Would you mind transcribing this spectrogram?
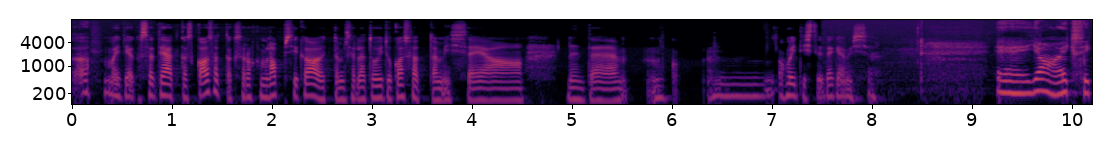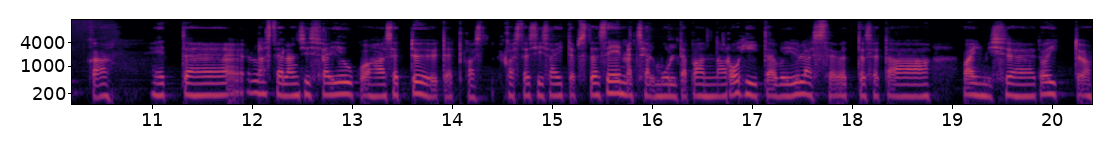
ma ei tea, kas sa tead, kas kaasatakse rohkem lapsi ka, ütleme selle toidu kasvatamisse ja nende mm, hoidiste tegemisse? Äh, jaa, eks ikka, et äh, lastel on siis seal jõukohased tööd, et kas, kas ta siis aitab seda seemet seal mulda panna, rohida või üles võtta seda valmis toitu.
